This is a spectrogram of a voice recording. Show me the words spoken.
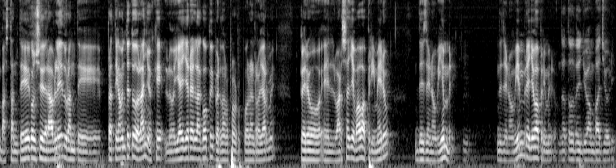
bastante considerable durante prácticamente todo el año. Es que lo oí ayer en la Copa y perdón por, por enrollarme, pero el Barça llevaba primero desde noviembre. Desde noviembre lleva primero, Datos de Joan Bajori.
